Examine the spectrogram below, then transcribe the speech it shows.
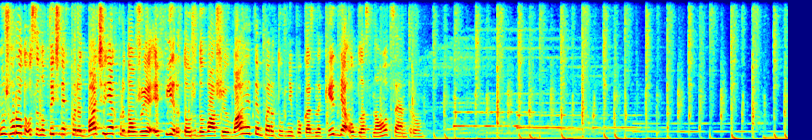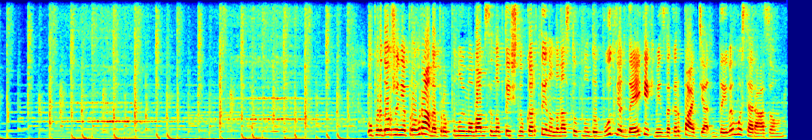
Ужгород у синоптичних передбаченнях продовжує ефір. Тож до вашої уваги температурні показники для обласного центру. У продовження програми пропонуємо вам синоптичну картину на наступну добу для деяких міст Закарпаття. Дивимося разом.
